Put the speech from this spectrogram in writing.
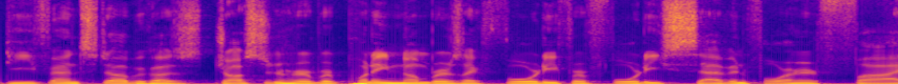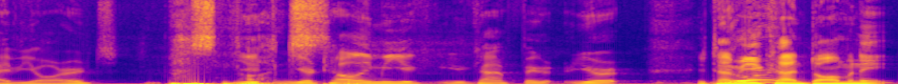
defense still because Justin Herbert putting numbers like 40 for 47, 405 yards. That's You, nuts. you're telling me you, you can't figure you're You tell me you you're- can't dominate?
